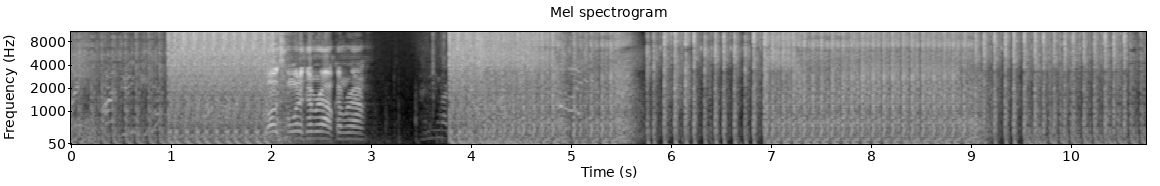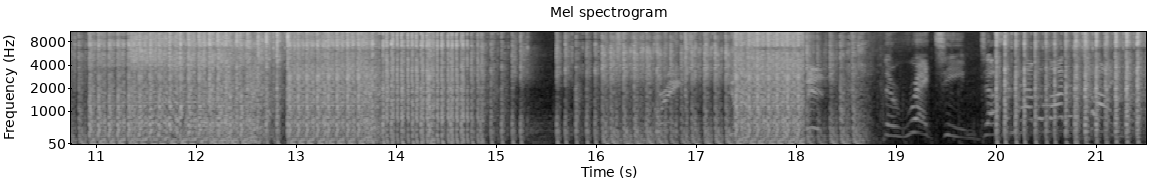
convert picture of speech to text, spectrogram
Wait, Carnage, you didn't get I want to come around, come around. How did you not get him? Great. You'll win. The red team doesn't have a lot of time left!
